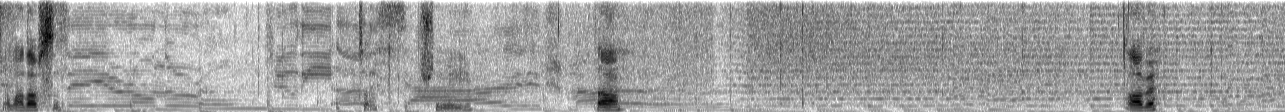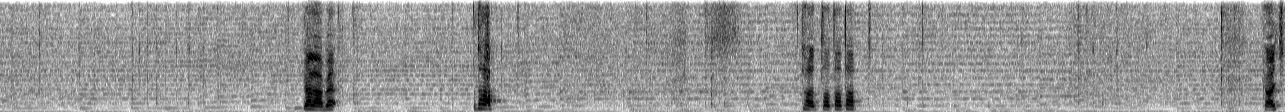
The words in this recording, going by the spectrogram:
Tamam adamsın. Tamam. Şunu vereyim. Tamam. Abi. Gel abi. Tap. Tat tat tat tat. Kaç.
